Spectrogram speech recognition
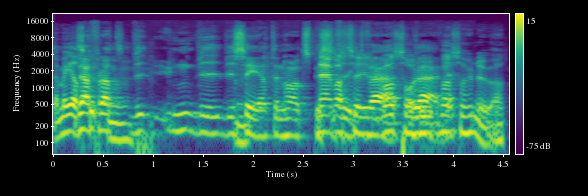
Ja, men jag skulle- Därför att mm. vi, vi, vi säger att den har ett Nej, specifikt vad, säger, vär- vad, du, värde. vad sa du nu? Att,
